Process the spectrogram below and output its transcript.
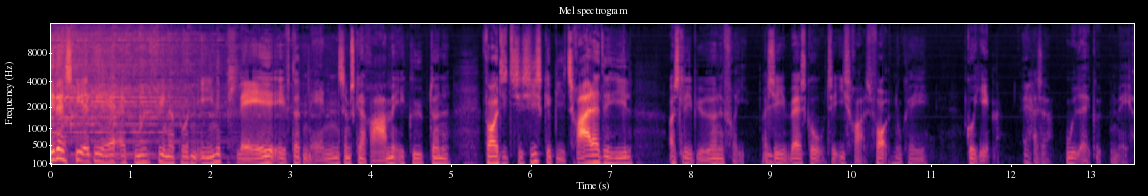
Det, der sker, det er, at Gud finder på den ene plage efter den anden, som skal ramme Ægypterne, for at de til sidst skal blive trætte af det hele og slippe jøderne fri. Og sige, værsgo til Israels folk, nu kan I gå hjem. Ja. Altså, ud af Ægypten med jer.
